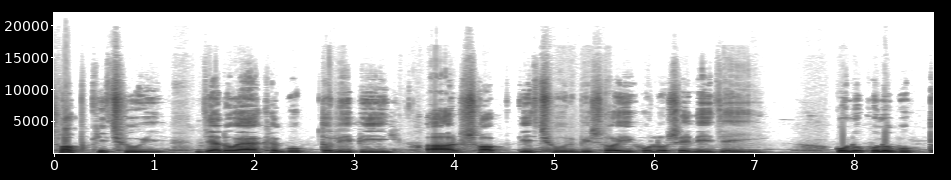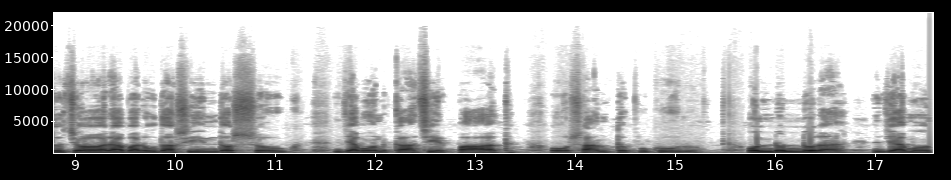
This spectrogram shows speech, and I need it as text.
সব কিছুই যেন এক গুপ্তলিপি আর সব কিছুর বিষয় হলো সে নিজেই। কোনো কোনো গুপ্তচর, আবার উদাসীন দর্শক, যেমন কাঁচের পাত ও শান্ত পুকুর। অন্যান্যরা যেমন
